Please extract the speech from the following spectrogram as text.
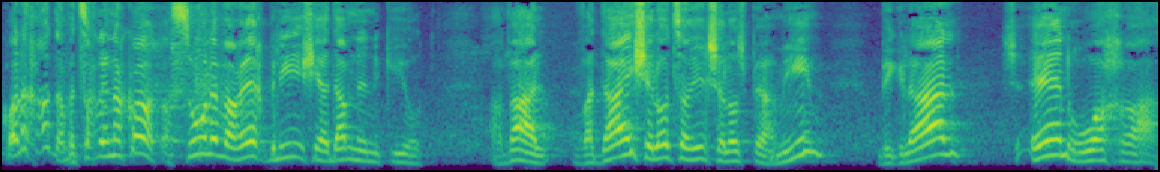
כל אחד, אבל צריך לנקות. אסור לברך בלי שידיו נקיות. אבל ודאי שלא צריך שלוש פעמים, בגלל שאין רוח רעה.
